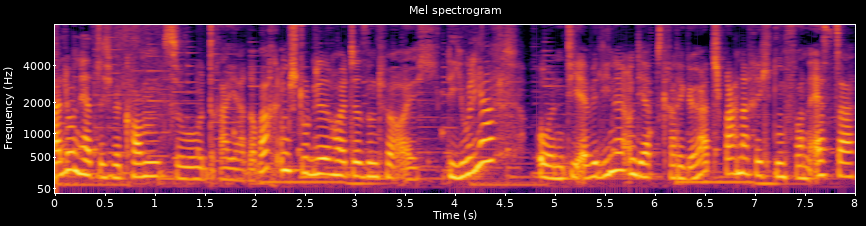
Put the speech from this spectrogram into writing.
Hallo und herzlich willkommen zu Drei Jahre wach im Studio. Heute sind für euch die Julia und die Eveline und ihr habt es gerade gehört, Sprachnachrichten von Esther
